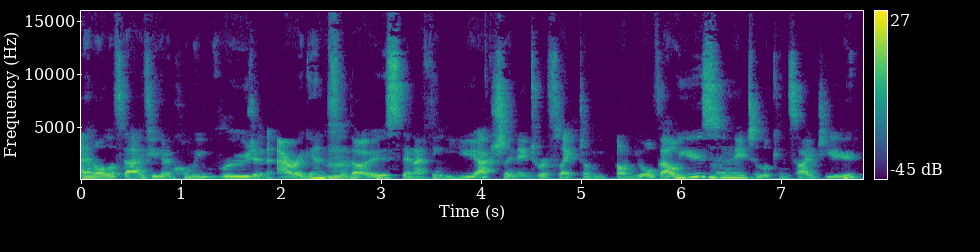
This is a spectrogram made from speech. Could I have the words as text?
and all of that. If you're going to call me rude and arrogant Mm. for those, then I think you actually need to reflect on on your values. Mm. You need to look inside you.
